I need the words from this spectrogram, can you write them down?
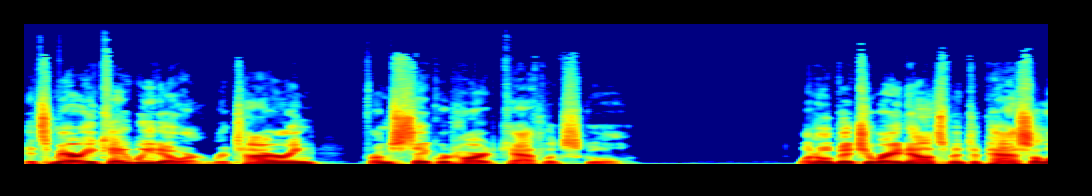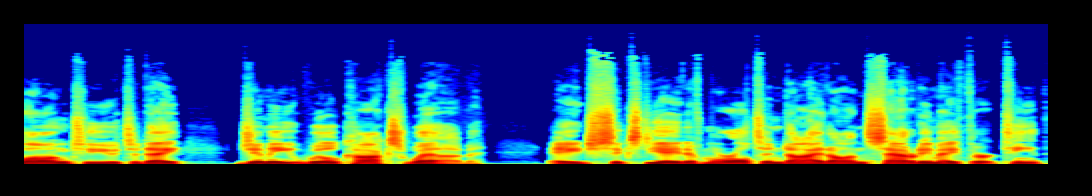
It's Mary K. Wiedower, retiring from Sacred Heart Catholic School. One obituary announcement to pass along to you today Jimmy Wilcox Webb, age 68 of Morrilton, died on Saturday, May 13th.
